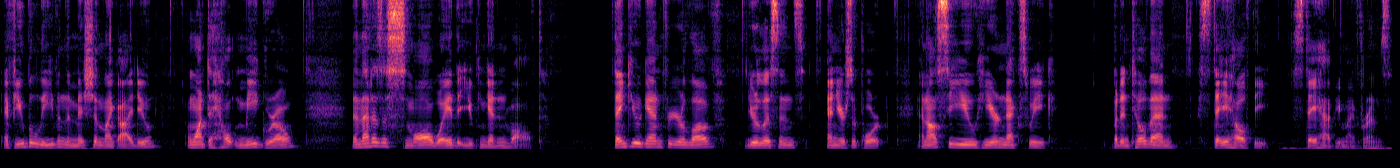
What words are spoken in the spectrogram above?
If you believe in the mission like I do and want to help me grow, then that is a small way that you can get involved. Thank you again for your love, your listens, and your support, and I'll see you here next week. But until then, stay healthy, stay happy, my friends.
